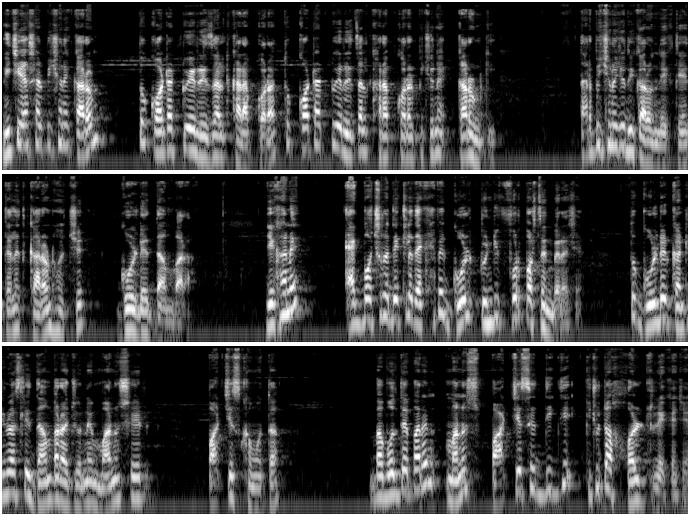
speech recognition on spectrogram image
নিচে আসার পিছনে কারণ, তো কোয়ার্টার টু এর রেজাল্ট খারাপ করা। তো কোয়ার্টার টু এর রেজাল্ট খারাপ করার পিছনে কারণ কি? তার পিছনে যদি কারণ দেখতে হয় তাহলে কারণ হচ্ছে গোল্ডের দাম বাড়া। যেখানে এক বছরে দেখলে দেখা যাবে গোল্ড টোয়েন্টি ফোর পার্সেন্ট বেড়েছে। তো গোল্ডের কন্টিনিউয়াসলি দাম বাড়ার জন্য মানুষের পারচেস ক্ষমতা বা বলতে পারেন মানুষ পারচেসের দিক দিয়ে কিছুটা হল্ট রেখেছে।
